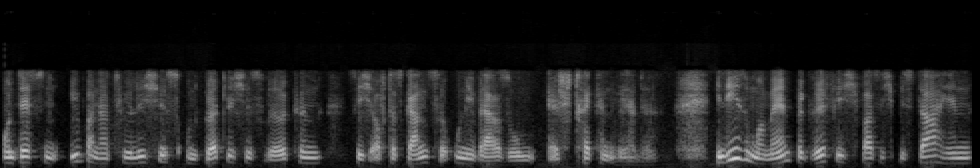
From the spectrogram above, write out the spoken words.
und dessen übernatürliches und göttliches Wirken sich auf das ganze Universum erstrecken werde. In diesem Moment begriff ich, was ich bis dahin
